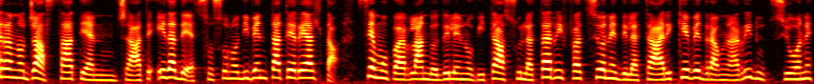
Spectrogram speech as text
erano già state annunciate ed adesso sono diventate realtà. Stiamo parlando delle novità sulla tariffazione della Tari che vedrà una riduzione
